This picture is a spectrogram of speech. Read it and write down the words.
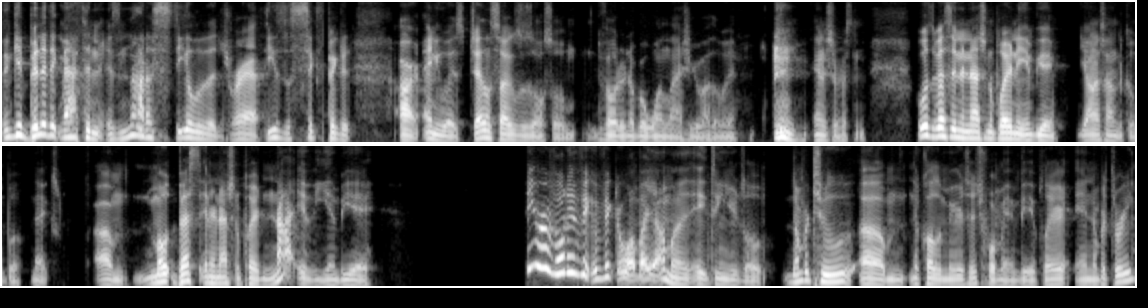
again Bennedict Mathurin is not a steal of the draft. He's the sixth pick. All right. Anyways, Jalen Suggs was also voted number one last year. By the way, interesting. Who was the best international player in the NBA? Giannis Antetokounmpo. Next, um, mo- best international player not in the NBA. He were voting Victor Wembanyama, 18 years old. Number two, um, Nikola Mirotic, former NBA player, and number three,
